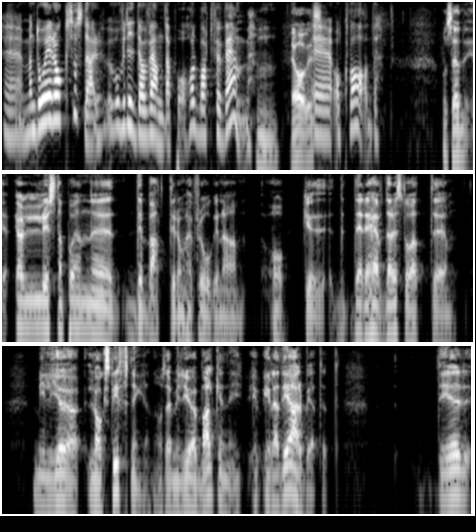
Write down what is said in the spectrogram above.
Eh, men då är det också sådär, att vrida och vända på, hållbart för vem Mm. Ja, eh, och vad. Och sen, jag lyssnade på en eh, debatt i de här frågorna och eh, där det hävdades då att miljölagstiftningen, och så miljöbalken, hela det arbetet, det,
